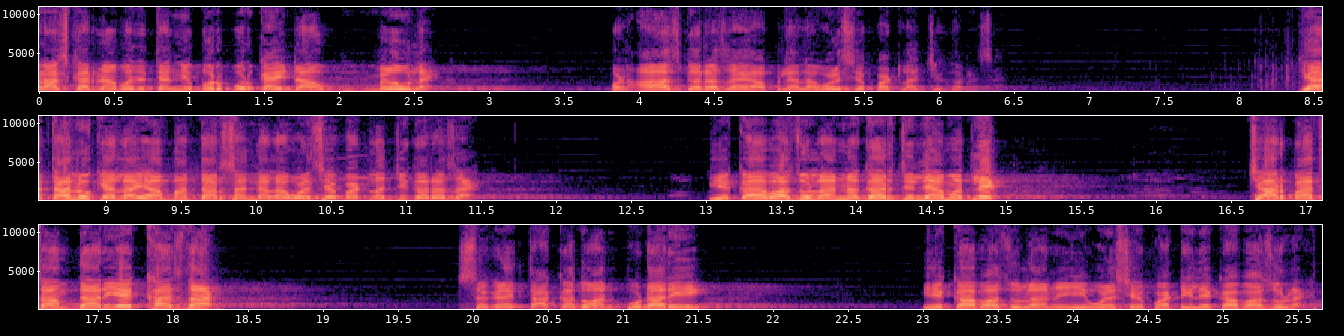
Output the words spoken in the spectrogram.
राजकारणामध्ये त्यांनी भरपूर काही नाव मिळवलंय. पण आज गरज आहे आपल्याला वळसे पाटलांची गरज आहे. ह्या तालुक्याला ह्या मतदारसंघाला वळसे पाटलांची गरज आहे. एका बाजूला नगर जिल्ह्यामधले चार पाच आमदार एक खासदार सगळे ताकदवान पुढारी एका बाजूला आणि वळसे पाटील एका बाजूला आहे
